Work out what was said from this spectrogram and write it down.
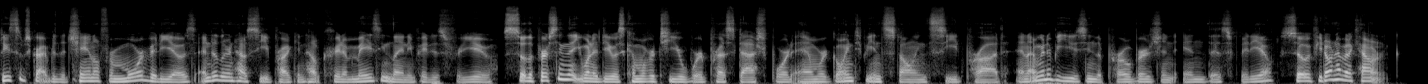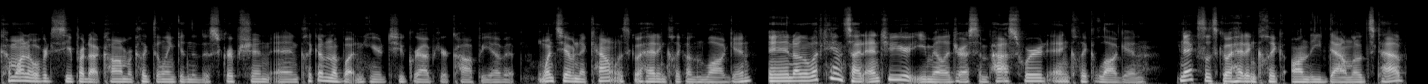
Please subscribe to the channel for more videos and to learn how SeedProd can help create amazing landing pages for you. So the first thing that you want to do is come over to your WordPress dashboard and we're going to be installing SeedProd. And I'm going to be using the pro version in this video. So if you don't have an account, come on over to seedprod.com or click the link in the description and click on the button here to grab your copy of it. Once you have an account, let's go ahead and click on login. And on the left hand side, enter your email address and password and click login. Next, let's go ahead and click on the Downloads tab.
